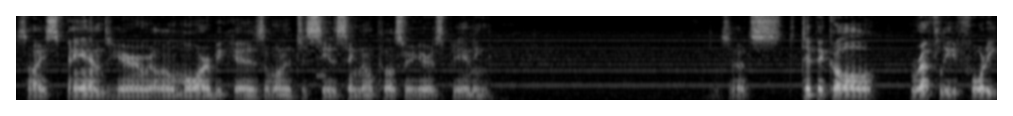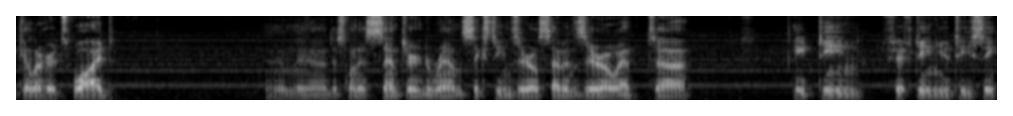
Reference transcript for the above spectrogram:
So I spanned here a little more because I wanted to see the signal closer here spanning. So it's typical roughly 40 kilohertz wide. And uh, this one is centered around 16070 at uh, 1815 UTC.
